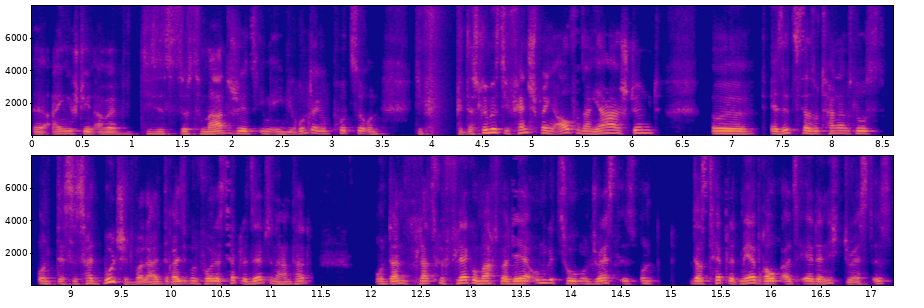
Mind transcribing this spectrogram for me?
äh, eingestehen, aber dieses systematische jetzt ihn irgendwie runtergeputze und die, das Schlimme ist, die Fans springen auf und sagen, ja, stimmt, äh, er sitzt da so teilnahmslos und das ist halt Bullshit, weil er halt drei Sekunden vorher das Tablet selbst in der Hand hat und dann Platz für Flecko macht, weil der umgezogen und dressed ist und das Tablet mehr braucht, als er, der nicht dressed ist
